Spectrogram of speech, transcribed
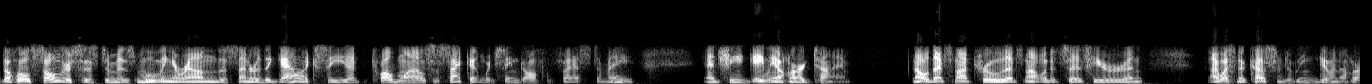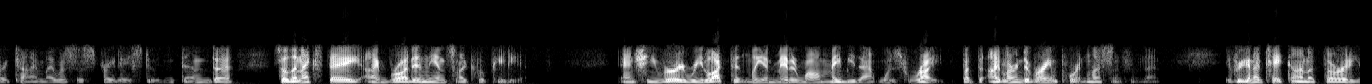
the whole solar system is moving around the center of the galaxy at 12 miles a second, which seemed awful fast to me. And she gave me a hard time. No, that's not true. That's not what it says here. And I wasn't accustomed to being given a hard time. I was a straight A student. And uh, so the next day, I brought in the encyclopedia. And she very reluctantly admitted, well, maybe that was right. But I learned a very important lesson from that. If you're going to take on authority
